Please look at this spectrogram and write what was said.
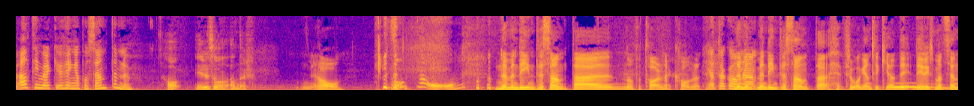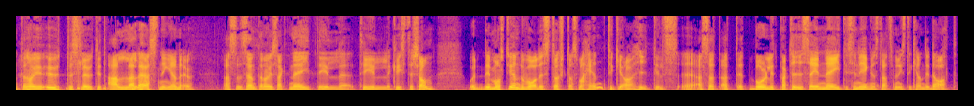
allting verkar ju hänga på Centern nu. Ja, är det så Anders? Ja. Nej men det intressanta, någon får ta den här kameran. Jag tar Nej, kameran. men, men det intressanta frågan tycker jag det, det är liksom att Centern har ju uteslutit alla lösningar nu. Alltså Centern har ju sagt nej till, till Kristersson och det måste ju ändå vara det största som har hänt tycker jag hittills. Eh, Alltså att, att ett borgerligt parti säger nej till sin egen statsministerkandidat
